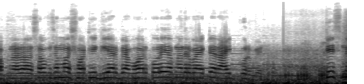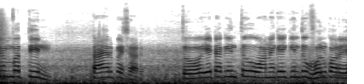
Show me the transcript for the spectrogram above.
আপনারা সবসময় সঠিক গিয়ার ব্যবহার করে আপনাদের বাইকটা রাইড করবেন। টিপস নাম্বার তিন টায়ার প্রেশার তো এটা কিন্তু অনেকেই কিন্তু ভুল করে।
